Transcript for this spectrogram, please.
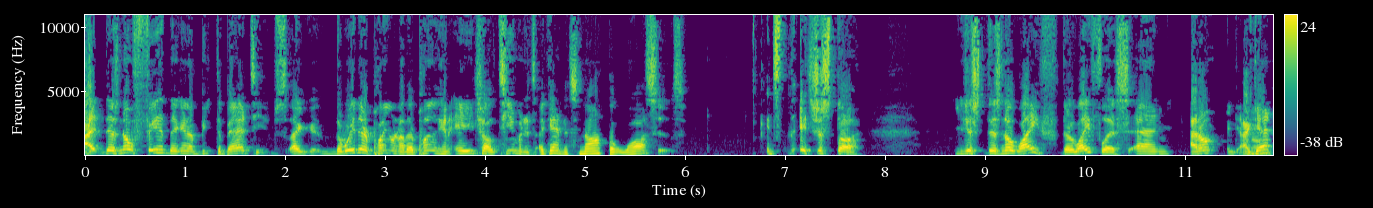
I, there's no faith they're going to beat the bad teams. Like the way they're playing right now, they're playing like an AHL team, and it's again, it's not the losses. It's it's just the you just there's no life. They're lifeless, and I don't again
